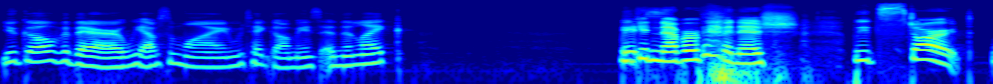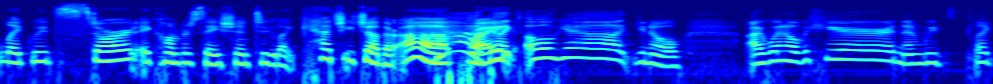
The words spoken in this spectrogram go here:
you go over there we have some wine we take gummies and then like We could never finish. We'd start like we'd start a conversation to like catch each other up, Yeah, be right? like oh yeah you know I went over here and then we'd like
